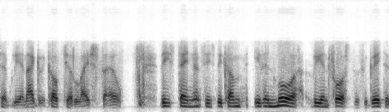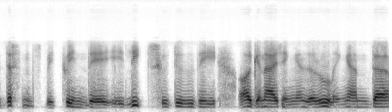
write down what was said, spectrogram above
simply an agricultural lifestyle these tendencies become even more reinforced. There's a greater distance between the elites who do the organizing and the ruling and uh,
